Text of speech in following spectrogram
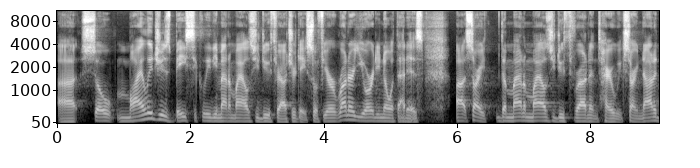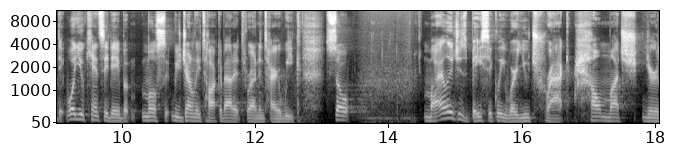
Uh, so mileage is basically the amount of miles you do throughout your day. So if you're a runner, you already know what that is. Uh, sorry, the amount of miles you do throughout an entire week. Sorry, not a day. Well, you can't say day, but mostly we generally talk about it throughout an entire week. So mileage is basically where you track how much you're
